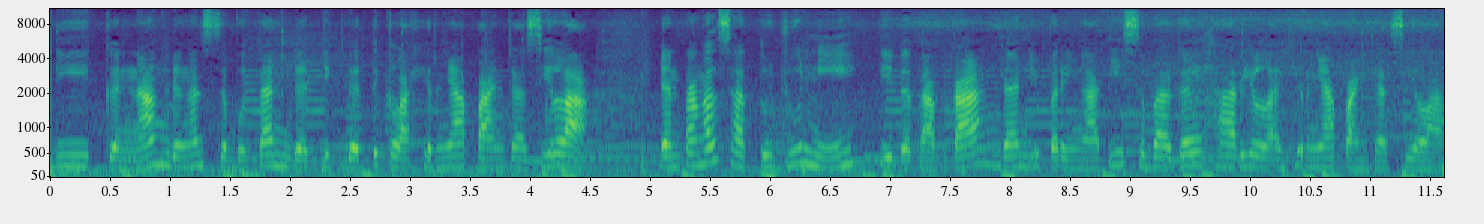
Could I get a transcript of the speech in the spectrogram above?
dikenang dengan sebutan detik-detik lahirnya Pancasila dan tanggal 1 Juni ditetapkan dan diperingati sebagai hari lahirnya Pancasila.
